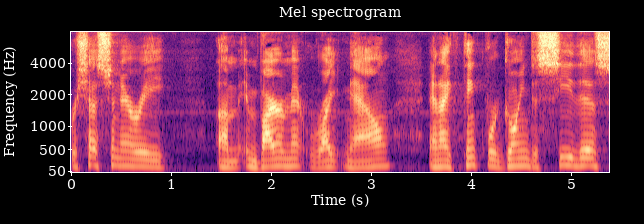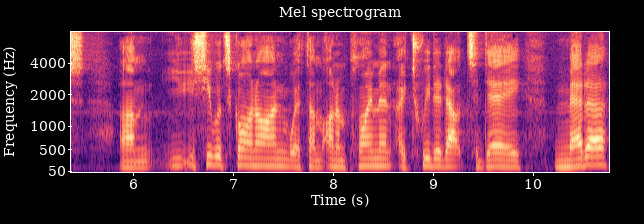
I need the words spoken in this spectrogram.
recessionary um, environment right now, and I think we're going to see this. Um, you, you see what's going on with um, unemployment. I tweeted out today, Meta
